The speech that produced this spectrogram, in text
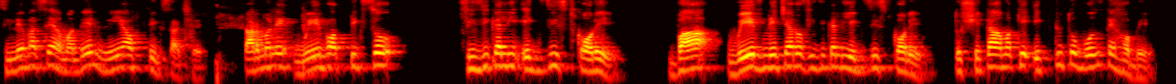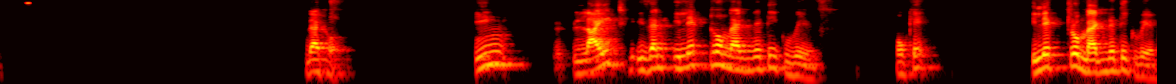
সিলেবাসে আমাদের রে অপটিক্স আছে। তার মানে ওয়েভ অপটিক্সও ফিজিক্যালি এক্সিস্ট করে বা ওয়েভ নেচারও ফিজিক্যালি এক্সিস্ট করে। তো সেটা আমাকে একটু তো বলতে হবে। দেখো in light is an electromagnetic wave okay electromagnetic wave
